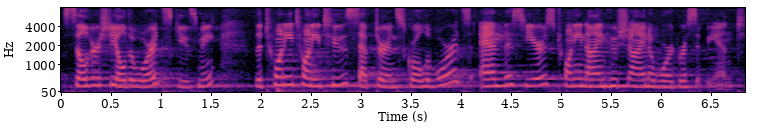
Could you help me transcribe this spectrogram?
Silver Shield Award, excuse me, the 2022 Scepter and Scroll Awards, and this year's 29 Who Shine Award recipient.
